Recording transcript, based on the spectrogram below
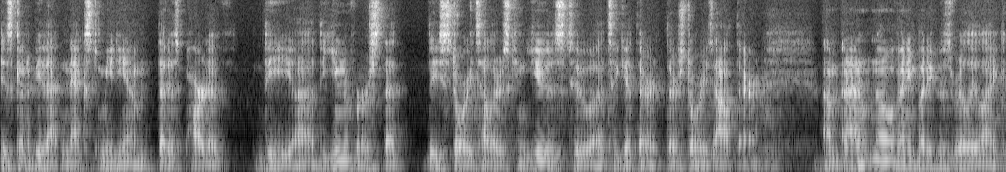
is going to be that next medium that is part of the uh, the universe that these storytellers can use to uh, to get their their stories out there. Um, and I don't know of anybody who's really like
